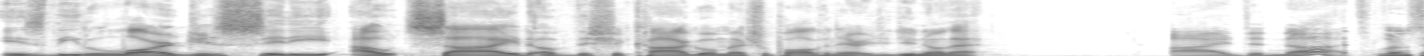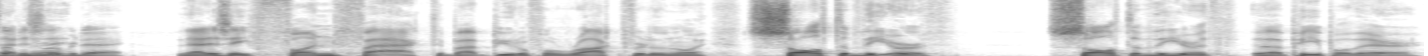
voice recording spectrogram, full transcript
is the largest city outside of the Chicago metropolitan area. Did you know that? I did not. Learn something new a, every day. That is a fun fact about beautiful Rockford, Illinois. Salt of the earth. Salt of the earth uh, people there.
